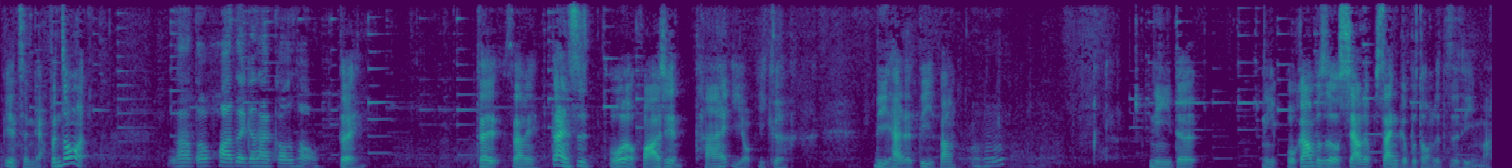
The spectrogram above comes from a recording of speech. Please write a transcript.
变成两分钟了。然后都花在跟他沟通。对，在上面，但是我有发现他有一个厉害的地方。嗯哼。你的，你我刚刚不是有下了三个不同的指令吗？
